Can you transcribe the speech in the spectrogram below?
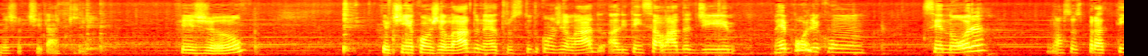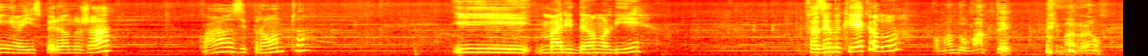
Deixa eu tirar aqui. Feijão. Eu tinha congelado, né? Eu trouxe tudo congelado. Ali tem salada de repolho com cenoura. Nossos pratinhos aí esperando já. Quase pronto. E maridão ali. Fazendo o que, Calu? Tomando mate, chimarrão.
